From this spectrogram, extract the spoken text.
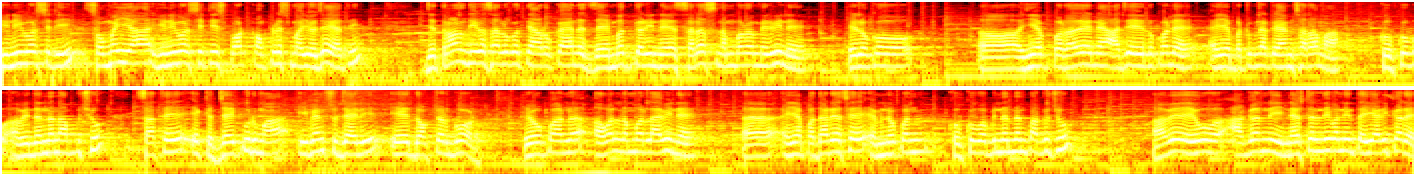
university, Somaiya university sport કોમ્પ્લેક્સમાં યોજાઈ હતી, જે ત્રણ દિવસ આ લોકો ત્યાં રોકાયા અને જહેમત કરીને સરસ નંબરો મેળવીને એ લોકો અહીંયા પઢારે અને આજે એ લોકોને અહીંયા બટુકના ટેમસારામાં ખૂબ ખૂબ અભિનંદન આપું છું. સાથે એક જયપુરમાં ઇવેન્ટ સુજાયેલી એ ડૉક્ટર ગોડ એઓ પણ અવ્વલ નંબર લાવીને અહીંયા પધાર્યા છે. એમનો પણ ખૂબ ખૂબ અભિનંદન પાઠવું છું. હવે એવો આગળની નેશનલ લેવલની તૈયારી કરે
